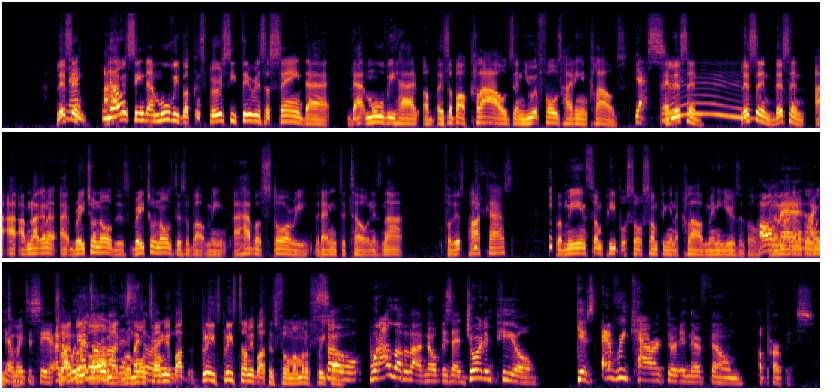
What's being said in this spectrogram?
Listen, no. I Nope. haven't seen that movie, but conspiracy theorists are saying that that movie had a, it's about clouds and UFOs hiding in clouds. Yes. And listen, Mm. Listen, listen. I, I, I'm not gonna. I, Rachel knows this. Rachel knows this about me. I have a story that I need to tell, and it's not for this podcast. but me and some people saw something in a cloud many years ago. Oh and I'm man, not gonna go I can't wait to see it. So No, I believe, oh my, Ramon, tell me about. Please, please tell me about this film. I'm gonna freak out. so what I love about Nope is that Jordan Peele gives every character in their film a purpose.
